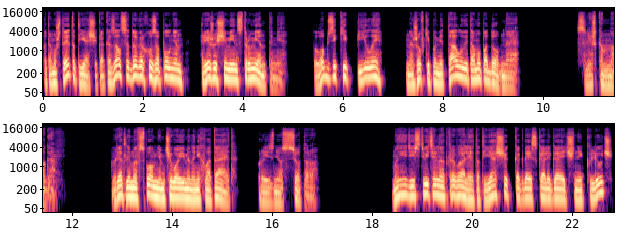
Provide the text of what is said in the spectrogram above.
потому что этот ящик оказался доверху заполнен режущими инструментами. Лобзики, пилы, ножовки по металлу и тому подобное. Слишком много. Вряд ли мы вспомним, чего именно не хватает, произнес Сёторо. Мы действительно открывали этот ящик, когда искали гаечный ключ,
